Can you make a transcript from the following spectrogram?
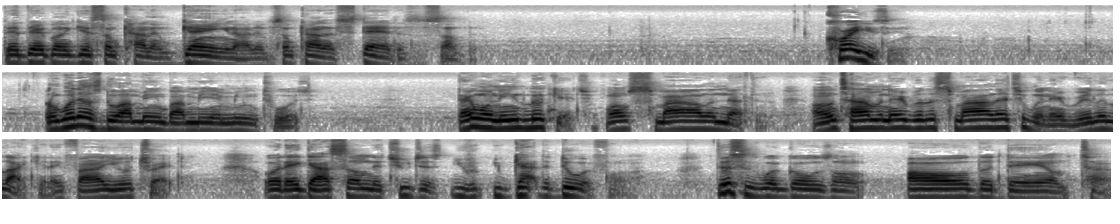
That they're going to get some kind of gain out of some kind of status or something. Crazy. And what else do I mean by me being mean towards you? They won't even look at you, won't smile or nothing. Only time when they really smile at you when they really like you, they find you attractive, or they got something that you just you you got to do it for. Them. This is what goes on all the damn time.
